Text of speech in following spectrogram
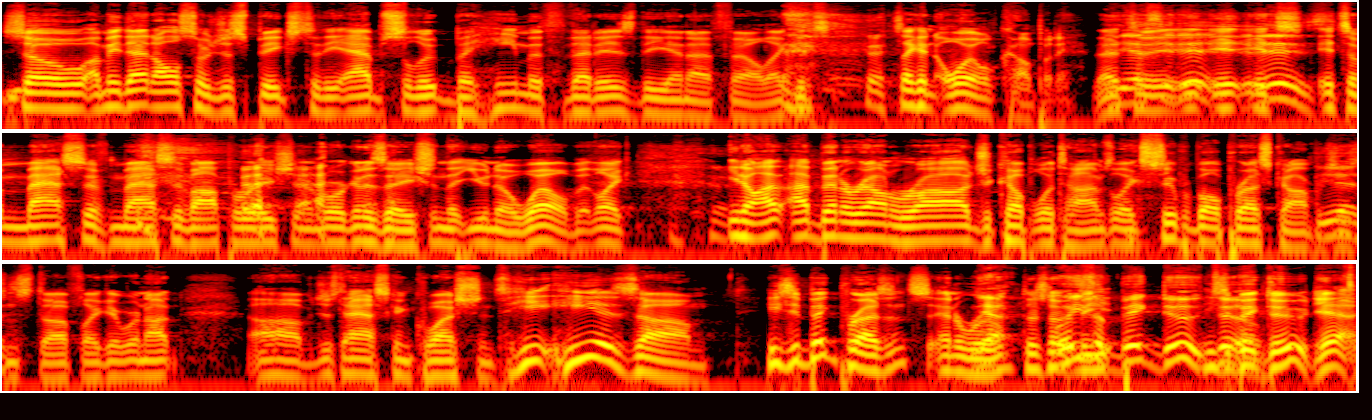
So I mean that also just speaks to the absolute behemoth that is the NFL. Like it's it's like an oil company. That's Yes, a, it is. It it's is. it's a massive massive operation and organization that you know well. But like you know I, I've been around Rog a couple of times, like Super Bowl press conferences Yes. and stuff. Like we're not uh, just asking questions. He he is um he's a big presence in a room. Yeah. There's no well, he's a big dude. He's too. a big dude. Yeah, he's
